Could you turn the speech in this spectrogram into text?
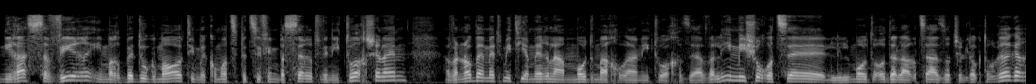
נראה סביר עם הרבה דוגמאות עם מקומות ספציפיים בסרט וניתוח שלהם, אבל לא באמת מתיימר לעמוד מאחורי הניתוח הזה. אבל אם מישהו רוצה ללמוד עוד על ההרצאה הזאת של דוקטור גרגר,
